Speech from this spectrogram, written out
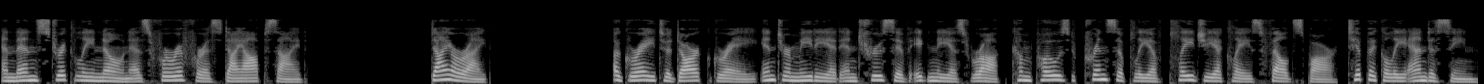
and then strictly known as ferriferous diopside. Diorite a grey to dark grey intermediate intrusive igneous rock composed principally of plagioclase feldspar typically andesine,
